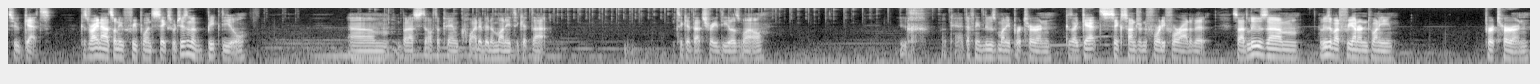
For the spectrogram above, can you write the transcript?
to get. Because right now it's only 3.6, which isn't a big deal. Um, but I still have to pay him quite a bit of money to get that to get that trade deal as well. Ugh. Okay, I definitely lose money per turn because I get 644 out of it. So I'd lose um I lose about 320 per turn.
